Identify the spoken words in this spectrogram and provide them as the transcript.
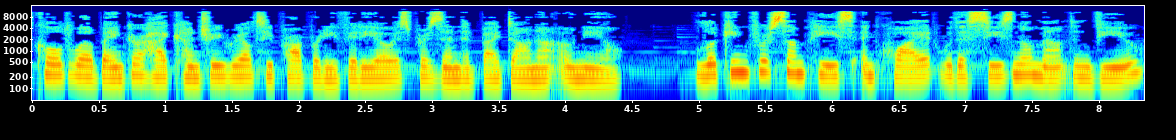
Coldwell Banker High Country Realty property video is presented by Donna O'Neal. Looking for some peace and quiet with a seasonal mountain view?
